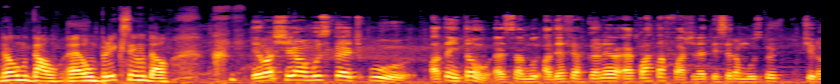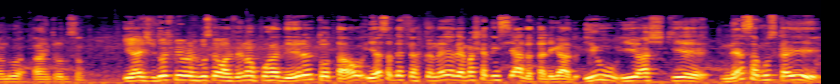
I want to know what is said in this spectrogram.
não um down. É um break sem o down. Eu achei uma música, tipo. Até então, essa, a Def Arcana é a quarta faixa, né? A terceira música, tirando a introdução. E as duas primeiras músicas elas vêm na porradeira total. E essa Def Arcana ela é mais cadenciada, tá ligado? E, o- e eu acho que nessa música aí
